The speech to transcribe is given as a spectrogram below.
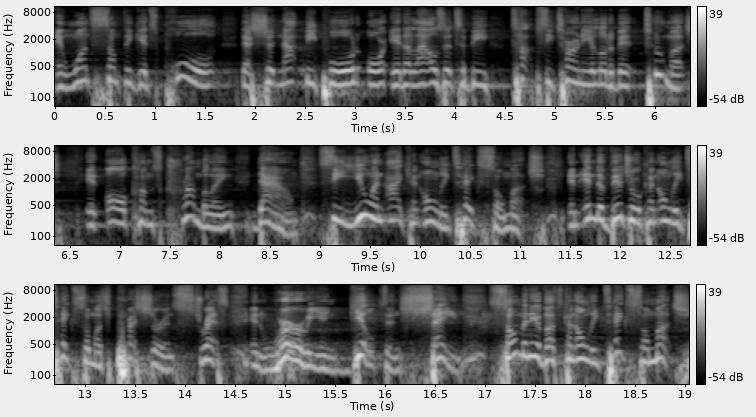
And once something gets pulled that should not be pulled, or it allows it to be topsy turvy a little bit too much, it all comes crumbling down. See, you and I can only take so much. An individual can only take so much pressure and stress and worry and guilt and shame. So many of us can only take so much.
